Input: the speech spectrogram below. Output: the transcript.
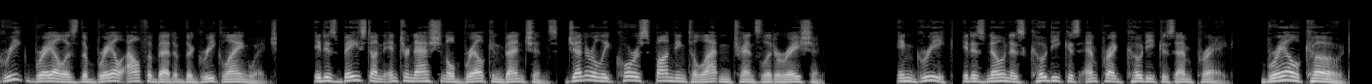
Greek Braille is the Braille alphabet of the Greek language. It is based on international Braille conventions, generally corresponding to Latin transliteration. In Greek, it is known as Codicus Empreg Codicus Empreg Braille code".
